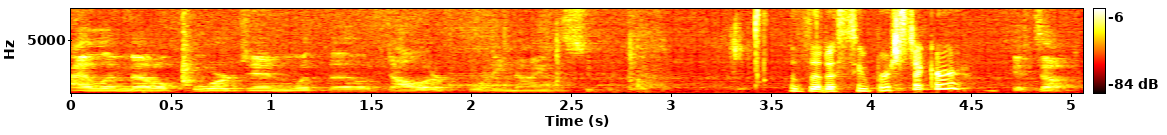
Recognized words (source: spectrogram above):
Island Metal Forge in with a dollar forty nine super chat. was it a super sticker? It's up.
